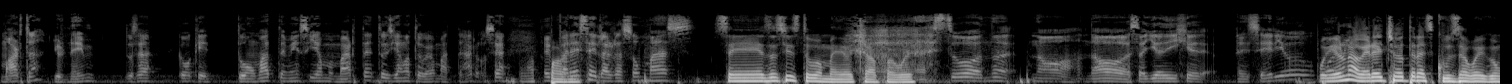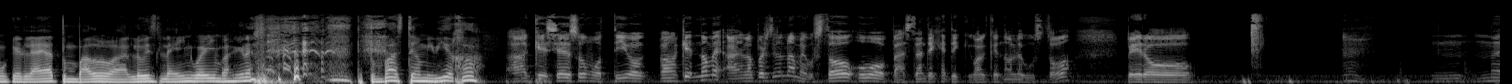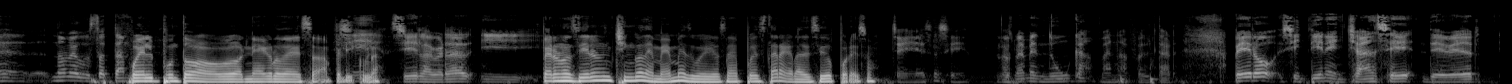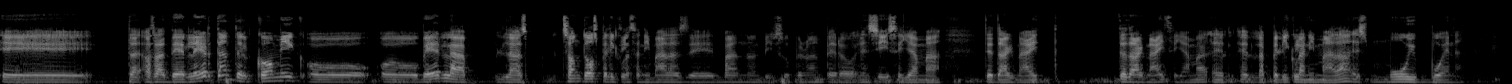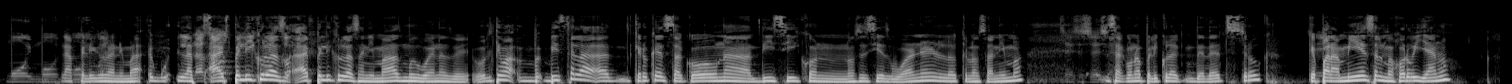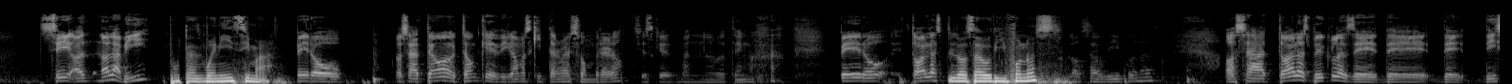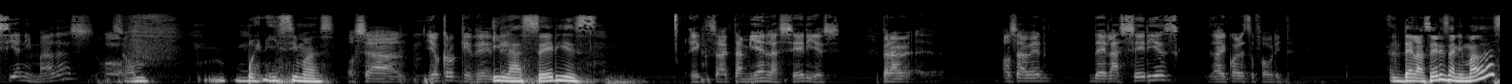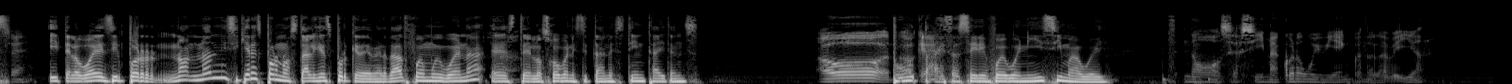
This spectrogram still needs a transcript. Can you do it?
Marta, your name, o sea, como que tu mamá también se llama Marta, entonces ya no te voy a matar. O sea, me Pon. parece la razón más Sí, eso sí estuvo medio chafa, güey. Estuvo, no, no, no, o sea, yo dije, ¿en serio? Pudieron haber hecho otra excusa, güey, como que le haya tumbado a Louis Lane, güey, imagínate. Te tumbaste a mi vieja. Aunque sea su motivo, aunque no me, en lo personal no me gustó, hubo bastante gente que igual que no le gustó, pero mm, me- no me gustó tanto. Fue el punto negro de esa película. Sí, sí, la verdad, y Pero nos dieron un chingo de memes, güey. O sea, puedes estar agradecido por eso. sí, eso sí, los memes nunca van a faltar. Pero si tienen chance de ver, eh, o sea, de leer tanto el cómic o, o ver la, las... Son dos películas animadas de Batman v Superman, pero en sí se llama The Dark Knight. The Dark Knight se llama, el- el- la película animada es muy buena. Muy, muy, La muy película buena. animada. la- Las hay películas, películas hay películas animadas muy buenas, güey. Última, ¿viste la? Creo que sacó una DC con, no sé si es Warner lo que nos anima. Sí, sí, sí. Sacó una película de Deathstroke. Que para mí es el mejor villano. Sí, ah, no la vi, Puta, es buenísima. Pero, o sea, tengo, tengo que, digamos, quitarme el sombrero, si es que, bueno, no lo tengo. Pero todas las... Los audífonos. Los audífonos. O sea, todas las películas de, de, de DC animadas, Son buenísimas. o sea, yo creo que de... Y las series. Exacto, también las series. Pero, a ver, o sea, a ver, de las series, ¿cuál es tu favorita? De las series animadas. Sí. Y te lo voy a decir por, no, no ni siquiera es por nostalgia, es porque de verdad fue muy buena. Este, los jóvenes titanes, Teen Titans. Oh, Puta, esa serie fue buenísima, güey. No, o sea, sí, me acuerdo muy bien cuando la veía.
